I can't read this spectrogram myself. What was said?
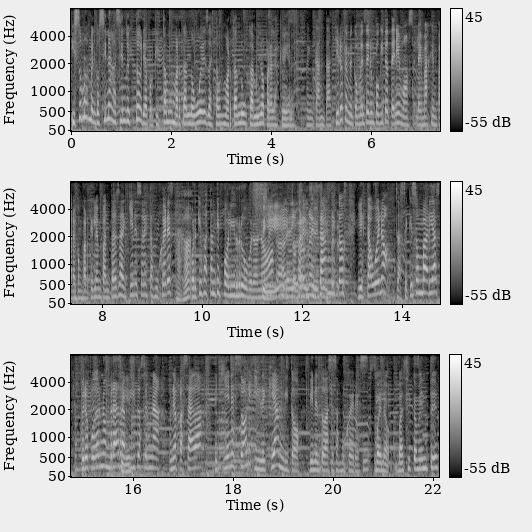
Y somos mendocinas haciendo historia porque estamos marcando huellas, estamos marcando un camino para las que vienen. Me encanta. Quiero que me comenten un poquito, tenemos la imagen para compartirla en pantalla, de quiénes son estas mujeres, porque es bastante polirrubro, ¿no? Sí, de diferentes ámbitos. Y está bueno, ya sé que son varias, pero poder nombrar rapidito, hacer una, una pasada de quiénes son y de qué ámbito vienen todas esas mujeres. Bueno, básicamente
